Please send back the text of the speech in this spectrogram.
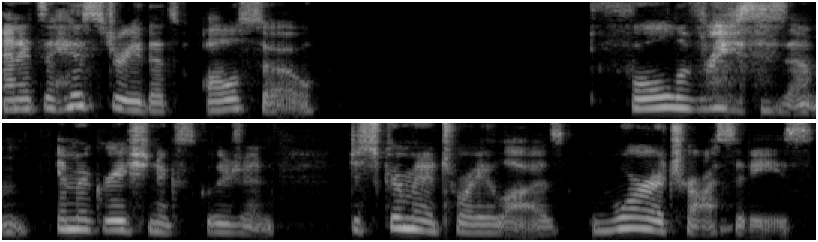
And it's a history that's also full of racism, immigration exclusion, discriminatory laws, war atrocities,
